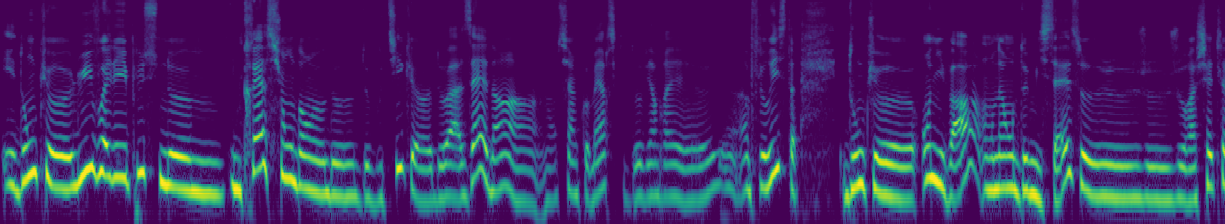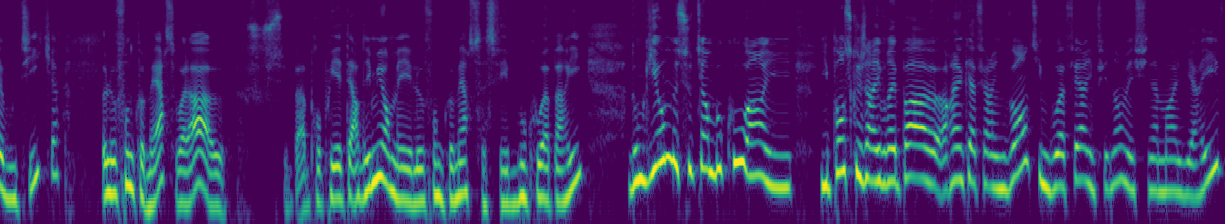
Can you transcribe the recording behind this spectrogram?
Et donc, lui voyait plus une, création dans, de, de, boutique de A à Z, hein, un ancien commerce qui deviendrait euh, un fleuriste. Donc euh, on y va, on est en 2016, euh, je, rachète la boutique, le fonds de commerce, voilà, je suis pas propriétaire des murs, mais le fonds de commerce, ça se fait beaucoup à Paris. Donc Guillaume me soutient beaucoup, hein, il, pense que j'arriverai pas rien qu'à faire une vente, il me voit faire, il me fait non, mais finalement elle y arrive.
